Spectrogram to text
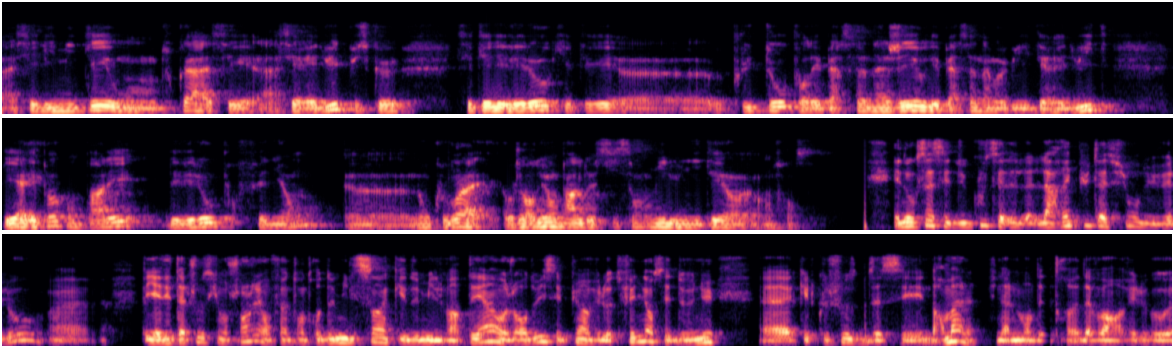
assez limitées ou en tout cas assez, assez réduites, puisque c'était des vélos qui étaient euh, plutôt pour des personnes âgées ou des personnes à mobilité réduite. Et à l'époque, on parlait des vélos pour feignants. Euh, donc voilà, aujourd'hui, on parle de 600 000 unités en France. Et donc ça, c'est du coup la réputation du vélo. Euh, il y a des tas de choses qui ont changé. En fait, entre 2005 et 2021, aujourd'hui, c'est plus un vélo de feignant, c'est devenu quelque chose d'assez normal finalement d'avoir un vélo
